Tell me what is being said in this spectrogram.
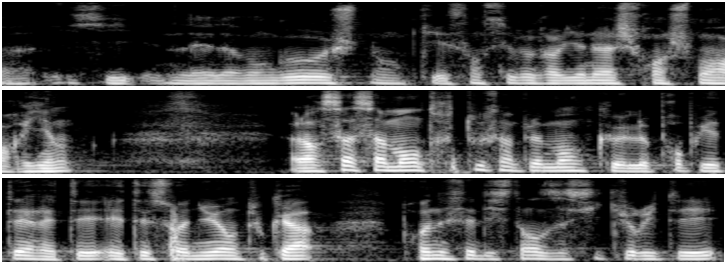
Euh, ici, l'aile avant gauche, donc qui est sensible au gravillonnage, franchement rien. Alors ça, ça montre tout simplement que le propriétaire était, était soigneux. En tout cas, prenez ses distances de sécurité,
